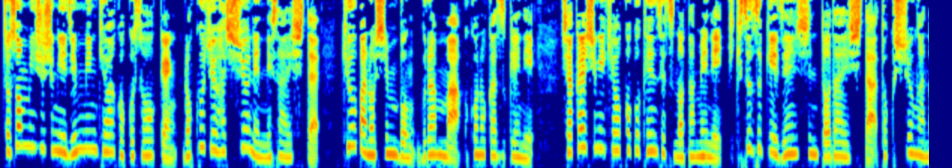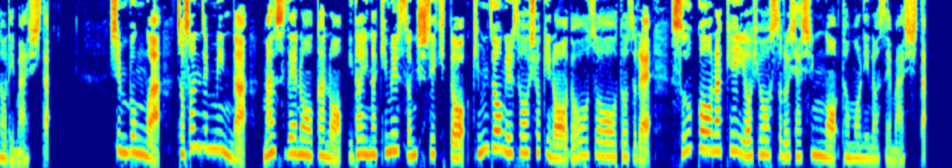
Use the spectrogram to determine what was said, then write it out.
朝鮮民主主義人民共和国創建68周年に際して、キューバの新聞グランマー9日付に、社会主義強国建設のために引き続き前進と題した特集が載りました。新聞は、朝鮮人民がマンスデの丘の偉大なキム・イルソン主席とキム・ジョン・イル総書記の銅像を訪れ、崇高な敬意を表する写真を共に載せました。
